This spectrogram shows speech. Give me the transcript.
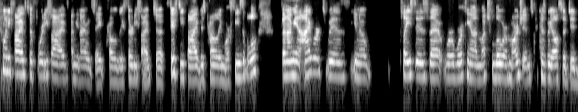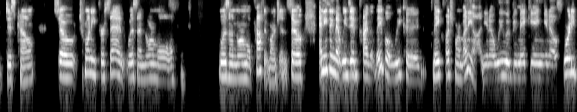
25 to 45, I mean, I would say probably 35 to 55 is probably more feasible. But I mean, I worked with, you know, places that were working on much lower margins because we also did discount so 20% was a normal was a normal profit margin. So anything that we did private label, we could make much more money on. You know, we would be making, you know, 40%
